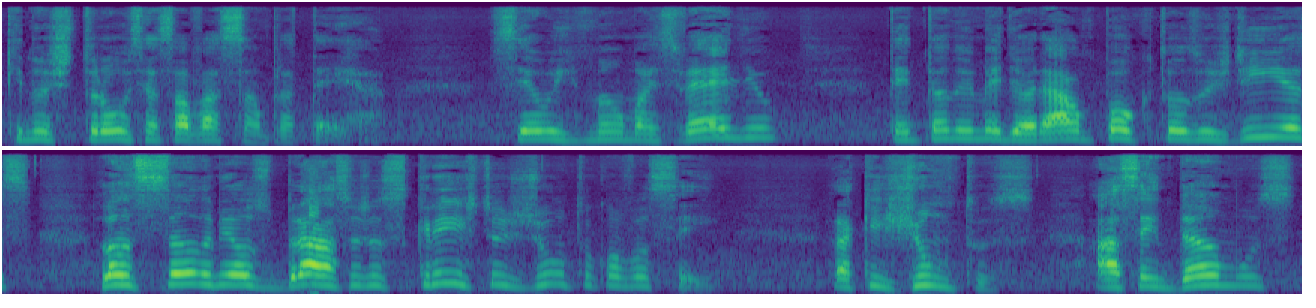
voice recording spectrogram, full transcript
que nos trouxe a salvação para a terra. Seu irmão mais velho, tentando me melhorar um pouco todos os dias, lançando-me aos braços dos Cristos junto com você, para que juntos ascendamos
